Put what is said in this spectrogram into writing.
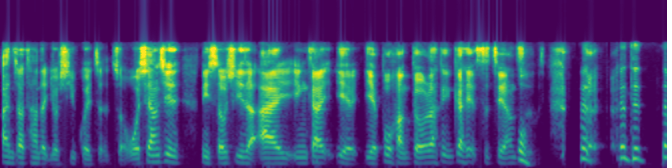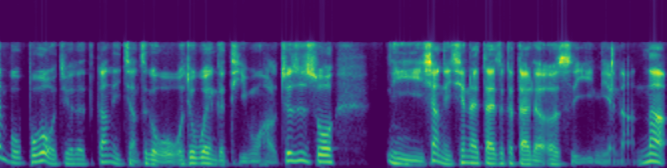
按照他的游戏规则走，我相信你熟悉的 I 应该也也不遑多让，应该也是这样子。但但但不不过，我觉得刚你讲这个，我我就问一个题目好了，就是说你像你现在在这个待了二十一年了，那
